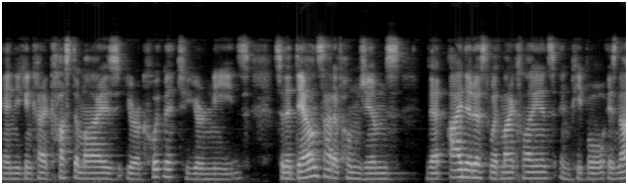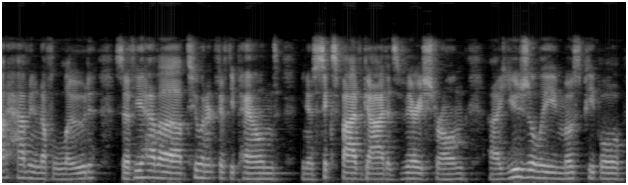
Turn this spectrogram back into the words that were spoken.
and you can kind of customize your equipment to your needs. So, the downside of home gyms that I noticed with my clients and people is not having enough load. So, if you have a 250 pound, you know, six five guy that's very strong, uh, usually most people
